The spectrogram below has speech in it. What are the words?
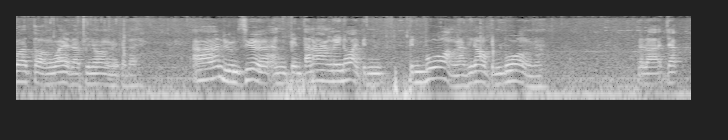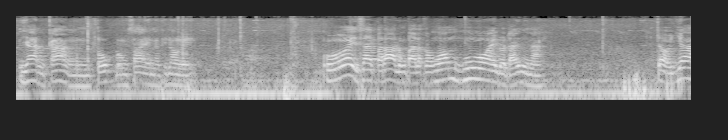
ว่าตองไว้แล้วพี่น้องนี่ก็ได้อ่าลืมเสื้ออันเป็นตะนางน้อยๆเป็นเป็นบ่วงนะพี่น้องเป็นบ่วงนะเวลาจะย่านก้างมันตกลงไส้นะพี่น้องเลยโอ้ยไส้ปลาร้าลงไปแล้วก็หอมห้วยโดดได้นี่นะเจ้าย่า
